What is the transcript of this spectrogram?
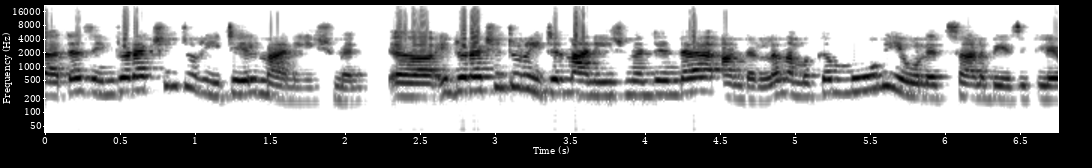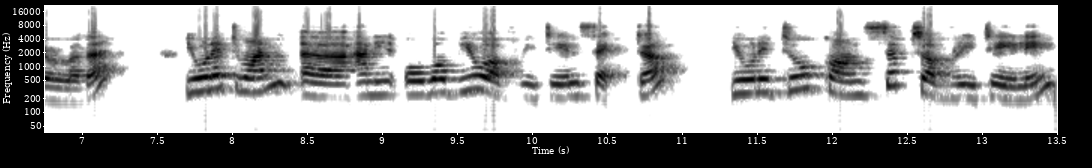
that is introduction to retail management introduction to retail മാനേജ്മെന്റിന്റെ അണ്ടറിൽ നമുക്ക് മൂന്ന് യൂണിറ്റ്സ് ആണ് ബേസിക്കലി ഉള്ളത് unit one and overview of retail sector unit two concepts of retailing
